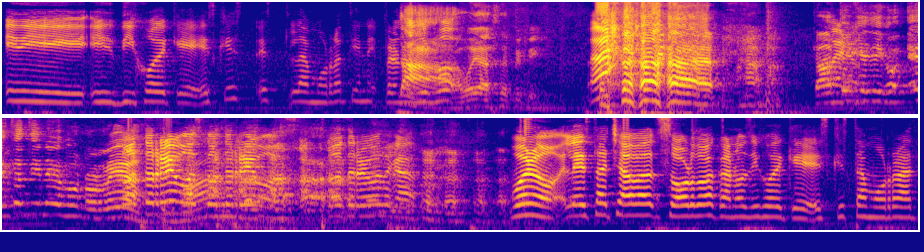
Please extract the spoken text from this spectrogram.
y, y dijo de que es que es- es- la morra tiene... Pero nos Ah, dijo... voy a hacer pipí. Estaba Bueno. que dijo, esta tiene gonorrea. Cotorremos, cotorremos, cotorremos acá. Bueno, esta chava sordo acá nos dijo de que es que esta morra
